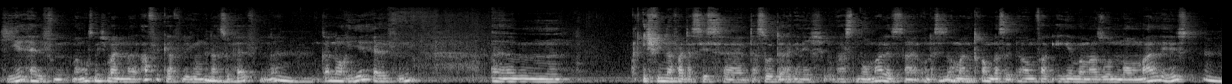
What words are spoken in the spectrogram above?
hier helfen. Man muss nicht mal nach Afrika fliegen, um mhm. da zu helfen. Ne? Mhm. Man kann auch hier helfen. Ähm, ich finde einfach, das, ist, äh, das sollte eigentlich was Normales sein. Und das ist auch mein Traum, dass es einfach irgendwann mal so normal ist, mhm.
